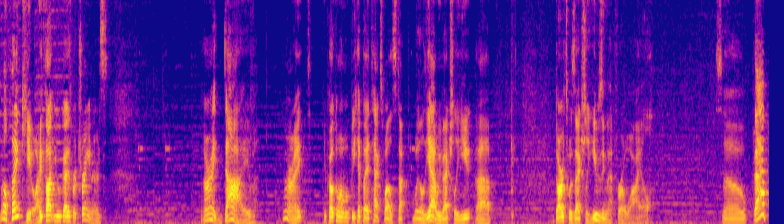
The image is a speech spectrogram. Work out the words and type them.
Well, thank you. I thought you guys were trainers. Alright, dive. Alright. Your Pokemon won't be hit by attacks while it's not... Well, yeah, we've actually... Uh, Darts was actually using that for a while. So... Ah!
